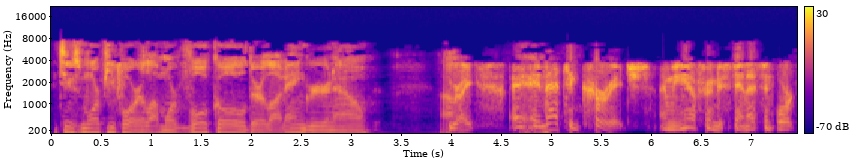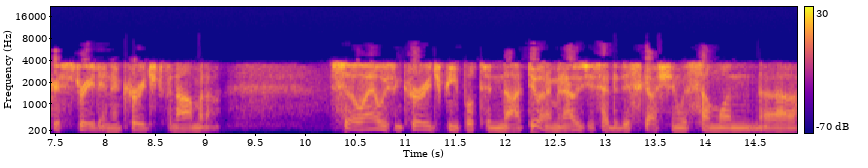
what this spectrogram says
It seems more people are a lot more vocal. They're a lot angrier now. Uh, Right. And, and that's encouraged. I mean, you have to understand that's an orchestrated and encouraged phenomena. So I always encourage people to not do it. I mean, I was just had a discussion with someone, uh,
